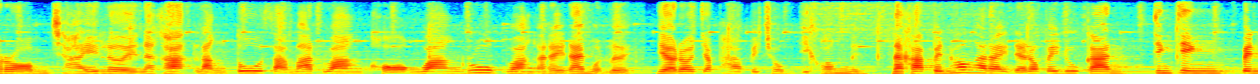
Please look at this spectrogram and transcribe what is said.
พร้อมใช้เลยนะคะ หลังตู้สามารถวางของวางรูปวางอะไรได้หมดเลย เดี๋ยวเราจะพาไปชมอีกห้องหนึ่งนะคะ เป็นห้องอะไรเดี๋ยวเราไปดูกันจริง ๆ เป็น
